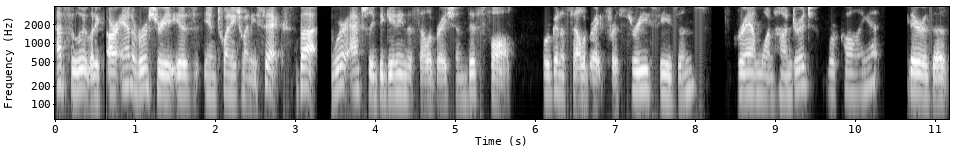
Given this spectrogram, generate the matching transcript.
Absolutely. Our anniversary is in 2026, but we're actually beginning the celebration this fall. We're going to celebrate for three seasons. Graham 100, we're calling it. There is a,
